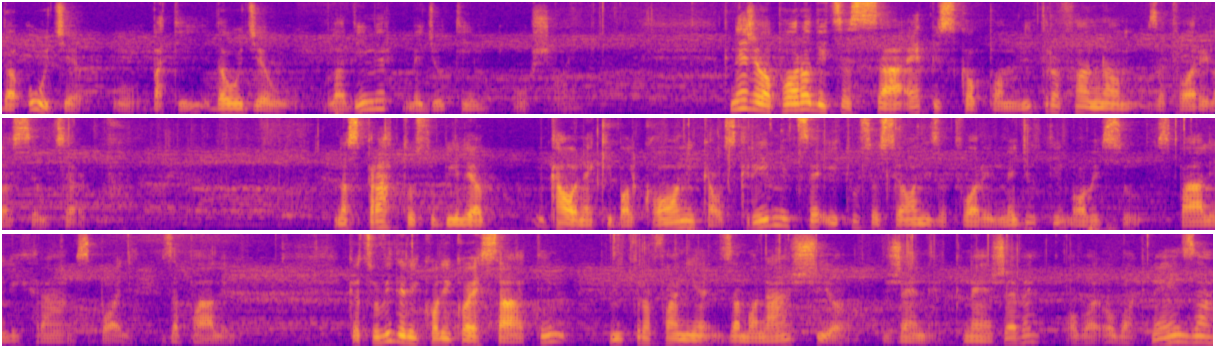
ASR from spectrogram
da uđe u Bati, da uđe u Vladimir, međutim ušao je. Kneževa porodica sa episkopom Mitrofanom zatvorila se u crkvu. Na spratu su bile kao neki balkoni, kao skrivnice i tu su se oni zatvorili. Međutim, ovi su spalili hram s polja, zapalili. Kad su videli koliko je sati, Mitrofan je zamonašio žene kneževe, ova, ova kneza,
